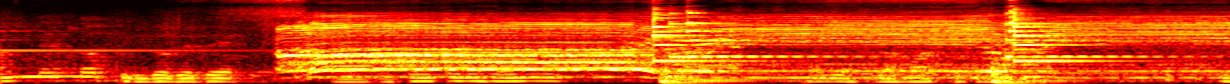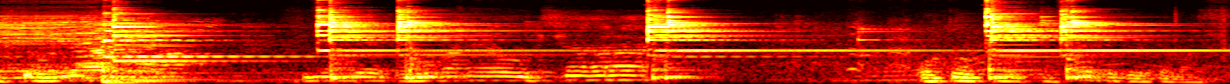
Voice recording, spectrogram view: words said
3年の繰り止めで、えー。弟の方に大役が回ってきました。そしてお兄さんは船で大金を打ちながら弟を支えてくれてます。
